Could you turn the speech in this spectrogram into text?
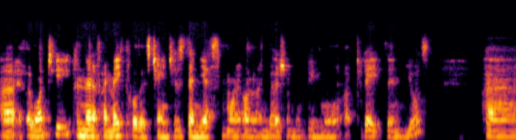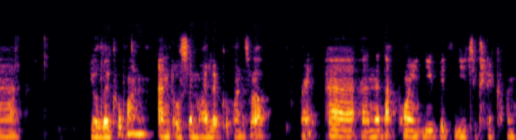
uh, if I want to. And then if I make all those changes, then yes, my online version will be more up to date than yours, uh, your local one, and also my local one as well, right? Uh, and at that point, you would need to click on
